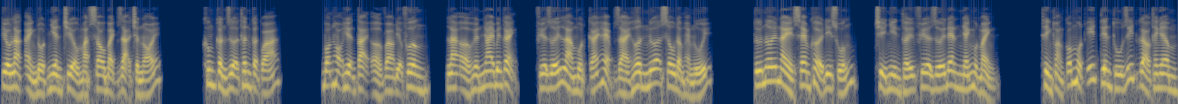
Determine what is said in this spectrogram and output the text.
tiêu lạc ảnh đột nhiên chiều mặt sau bạch dạ trần nói. Không cần dựa thân cận quá. Bọn họ hiện tại ở vào địa phương, là ở huyền nhai bên cạnh, phía dưới là một cái hẹp dài hơn nữa sâu đậm hẻm núi. Từ nơi này xem khởi đi xuống, chỉ nhìn thấy phía dưới đen nhánh một mảnh. Thỉnh thoảng có một ít tiên thú rít gào thanh âm,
